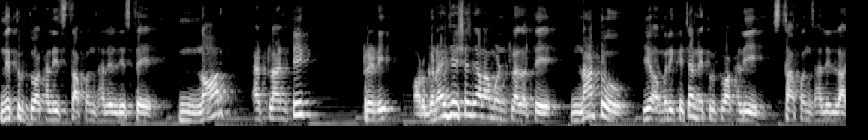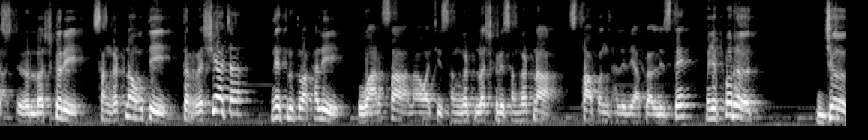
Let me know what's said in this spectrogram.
नेतृत्वाखाली स्थापन झालेली दिसते. नॉर्थ अटलांटिक ट्रेडिंग ऑर्गनायझेशन ज्याला म्हटलं जाते नाटो ही अमेरिकेच्या नेतृत्वाखाली स्थापन झालेली लष्करी संघटना होती. तर रशियाच्या नेतृत्वाखाली वारसा नावाची संघट लष्करी संघटना स्थापन झालेली आपल्याला दिसते. म्हणजे परत जग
